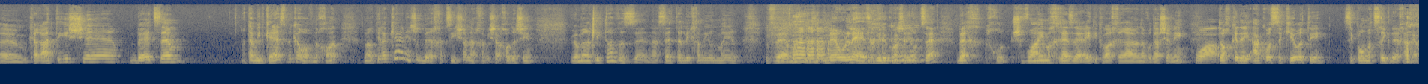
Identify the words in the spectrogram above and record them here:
"אמ, קראתי שבעצם אתה מתגייס בקרוב, נכון? אמרתי לה, כן, יש עוד בערך חצי שנה, חמישה חודשים. והיא אומרת לי, טוב, אז אה, נעשה את הליך המיון מהיר. ואמרתי, "זה מעולה, זה בדיוק מה שאני רוצה. בערך שבועיים אחרי זה הייתי כבר אחרי ריאיון עבודה שני. וואו. תוך כדי אקווה סקיוריטי, סיפור מצחיק דרך אגב,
